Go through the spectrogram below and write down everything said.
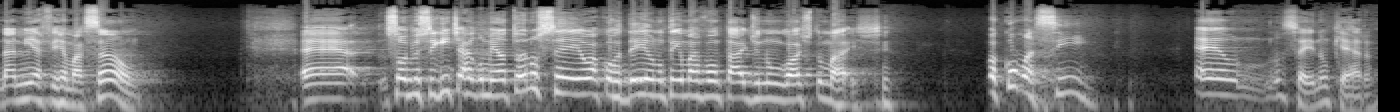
na minha afirmação, é, sobre o seguinte argumento: eu não sei, eu acordei, eu não tenho mais vontade, não gosto mais. Mas como assim? É, eu não sei, não quero.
